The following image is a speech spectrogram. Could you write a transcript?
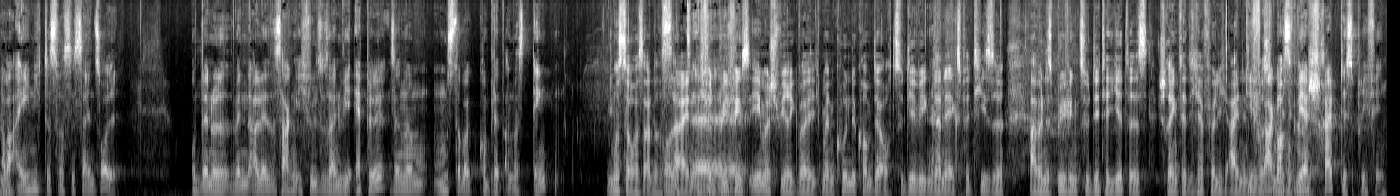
aber eigentlich nicht das, was es sein soll. Und wenn, du, wenn alle sagen, ich will so sein wie Apple, dann musst du aber komplett anders denken. Muss doch was anderes Und, sein. Ich finde äh, Briefings eh immer schwierig, weil ich mein Kunde kommt ja auch zu dir wegen deiner Expertise. Aber wenn das Briefing zu detailliert ist, schränkt er dich ja völlig ein, in Die dem, was du Frage machen ist, wer kannst. schreibt das Briefing?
